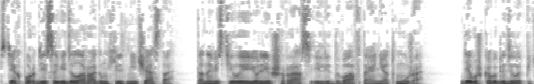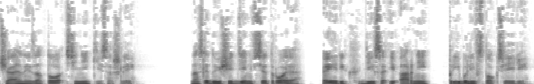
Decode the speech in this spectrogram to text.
С тех пор Диса видела Рагнхильд нечасто, та навестила ее лишь раз или два в тайне от мужа. Девушка выглядела печальной, зато синяки сошли. На следующий день все трое, Эрик, Диса и Арни, прибыли в Стоксейри.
